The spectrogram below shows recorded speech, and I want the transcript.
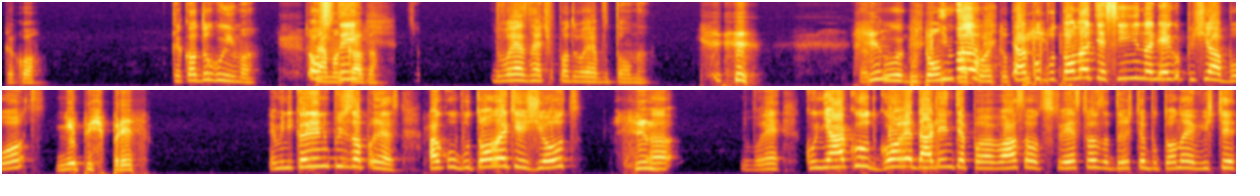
Какво? Какво друго има? Сте... каза. Добре, значи по-добре е бутона. Син Ако бутон, има- на който Ако пише. бутонът е син и на него пише аборт, Ние пише прес. Еми никъде не пише за прес. Ако бутонът е жълт, Син. а, добре. Ако някой отгоре дадените права съответства, задръжте бутона и вижте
